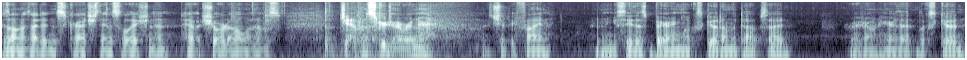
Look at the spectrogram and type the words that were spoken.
as long as I didn't scratch the insulation and have it short out when I was jamming the screwdriver in there, it should be fine. And you can see this bearing looks good on the top side right around here that looks good.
